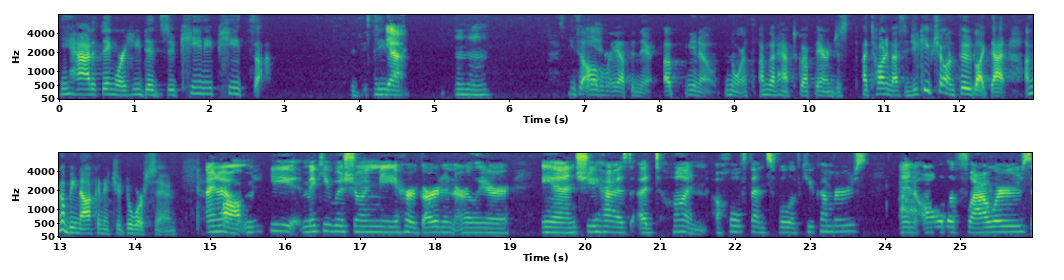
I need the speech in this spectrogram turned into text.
he had a thing where he did zucchini pizza. Did you see Yeah. that? hmm He's all Yeah. the way up in there, up, you know, north. I'm gonna have to go up there and just I told him, I said, You keep showing food like that, I'm gonna be knocking at your door soon. I know. Um, Mickey Mickey was showing me her garden earlier and she has a ton, a whole fence full of cucumbers and all the flowers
